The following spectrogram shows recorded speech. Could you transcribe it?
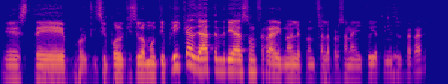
Este, porque si, porque si lo multiplicas ya tendrías un Ferrari, ¿no? Le preguntas a la persona, ¿y tú ya tienes el Ferrari?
